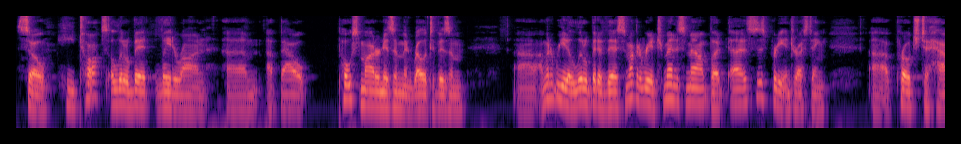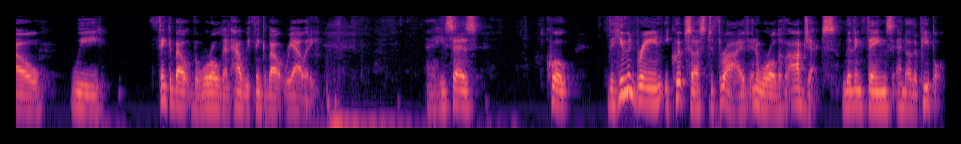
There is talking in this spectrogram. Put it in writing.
So he talks a little bit later on um, about postmodernism and relativism. Uh, I'm going to read a little bit of this. I'm not going to read a tremendous amount, but uh, this is pretty interesting uh, approach to how we think about the world and how we think about reality. he says, quote, the human brain equips us to thrive in a world of objects, living things, and other people.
